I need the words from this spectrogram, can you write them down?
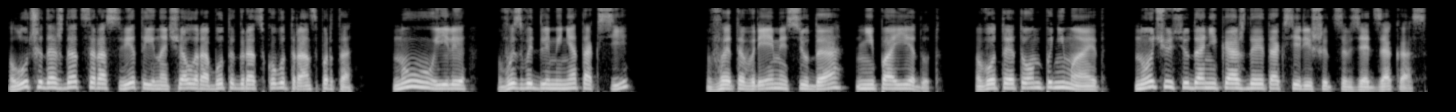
Лучше дождаться рассвета и начала работы городского транспорта, ну или вызвать для меня такси. В это время сюда не поедут. Вот это он понимает. Ночью сюда не каждое такси решится взять заказ.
